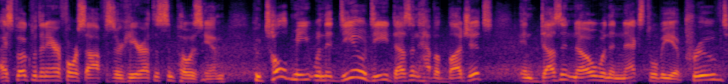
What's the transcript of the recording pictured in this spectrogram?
I spoke with an Air Force officer here at the symposium who told me when the DoD doesn't have a budget and doesn't know when the next will be approved,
